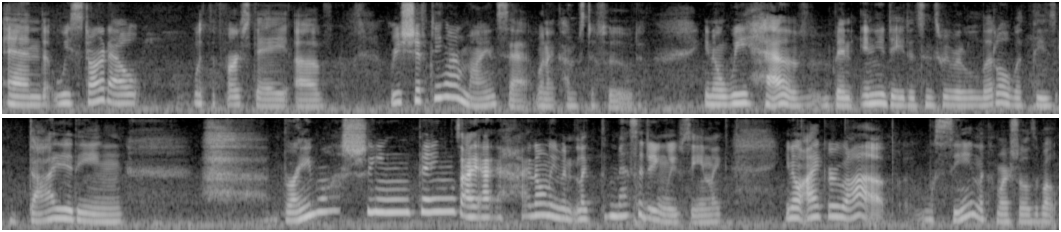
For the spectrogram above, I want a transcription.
And we start out with the first day of reshifting our mindset when it comes to food. You know, we have been inundated since we were little with these dieting brainwashing things. I, I I don't even like the messaging we've seen. Like, you know, I grew up seeing the commercials about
